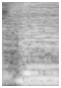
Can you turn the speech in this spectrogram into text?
Wednesday.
